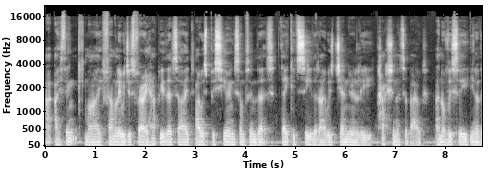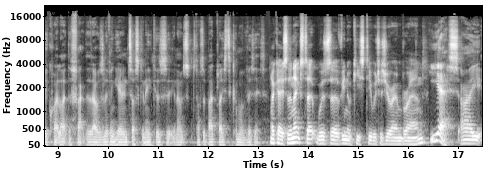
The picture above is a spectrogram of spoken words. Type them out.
I, I think my family were just very happy that I'd, I was pursuing something that they could see that I was genuinely passionate about. And obviously, you know, they quite liked the fact that I was living here in Tuscany because, you know, it's not a bad place to come and visit. okay, so the next step was uh, Vinochisti, which is your own brand. Yes, I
